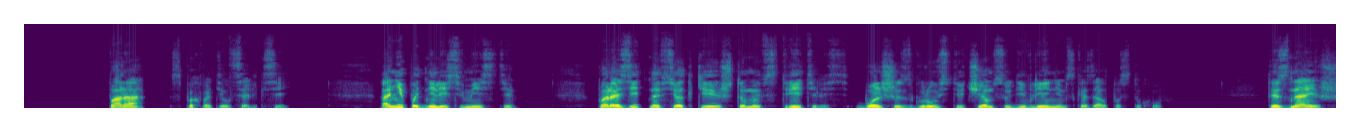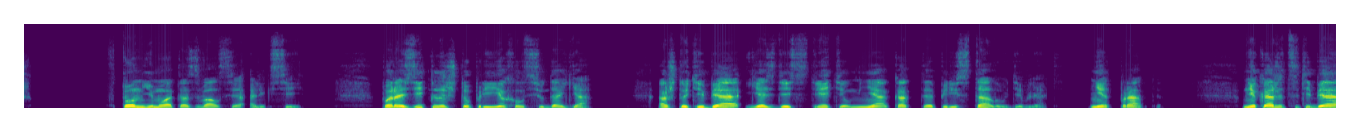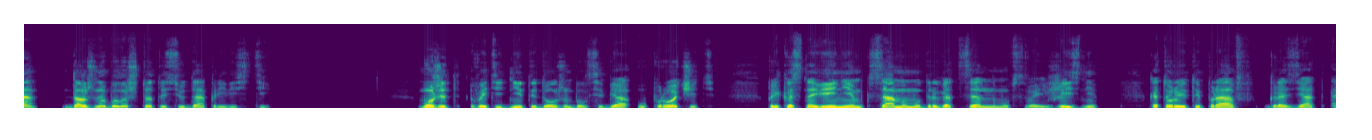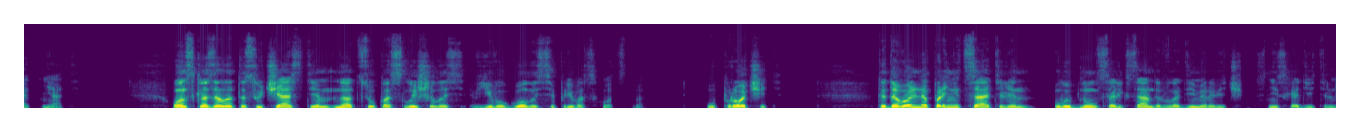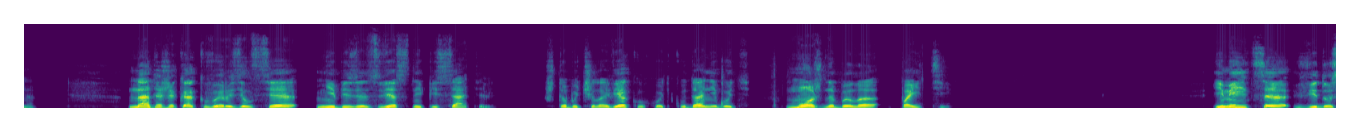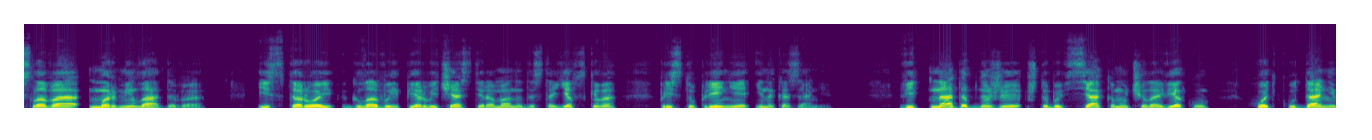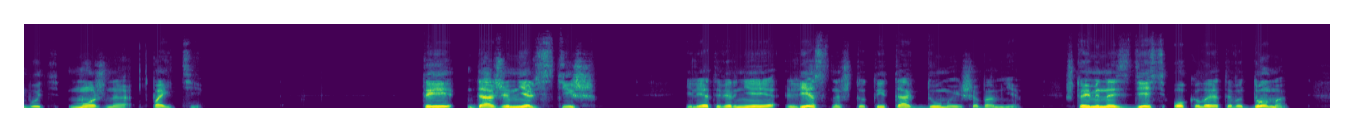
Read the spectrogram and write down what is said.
пора, спохватился Алексей. Они поднялись вместе. Поразительно все-таки, что мы встретились, больше с грустью, чем с удивлением, сказал Пастухов. Ты знаешь, в тон ему отозвался Алексей, Поразительно, что приехал сюда я. А что тебя я здесь встретил, меня как-то перестало удивлять. Нет, правда. Мне кажется, тебя должно было что-то сюда привести. Может, в эти дни ты должен был себя упрочить прикосновением к самому драгоценному в своей жизни, которую ты прав грозят отнять. Он сказал это с участием, но отцу послышалось в его голосе превосходство упрочить? Ты довольно проницателен, улыбнулся Александр Владимирович снисходительно. Надо же, как выразился небезызвестный писатель, чтобы человеку хоть куда-нибудь можно было пойти. Имеется в виду слова Мармеладова из второй главы первой части романа Достоевского «Преступление и наказание». Ведь надобно же, чтобы всякому человеку хоть куда-нибудь можно пойти. Ты даже мне льстишь, или это вернее лестно, что ты так думаешь обо мне, что именно здесь, около этого дома,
